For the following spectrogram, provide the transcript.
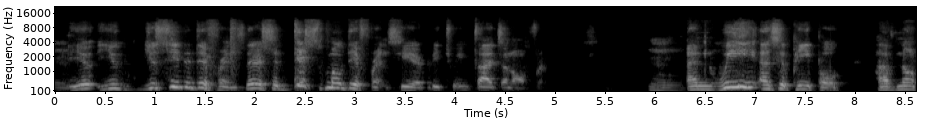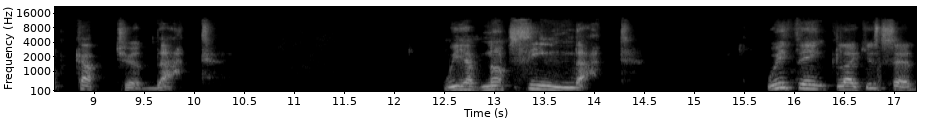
mm. You you you see the difference. There's a dismal difference here between tithes and offering, Mm. and we as a people have not captured that. We have not seen that. We think, like you said,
